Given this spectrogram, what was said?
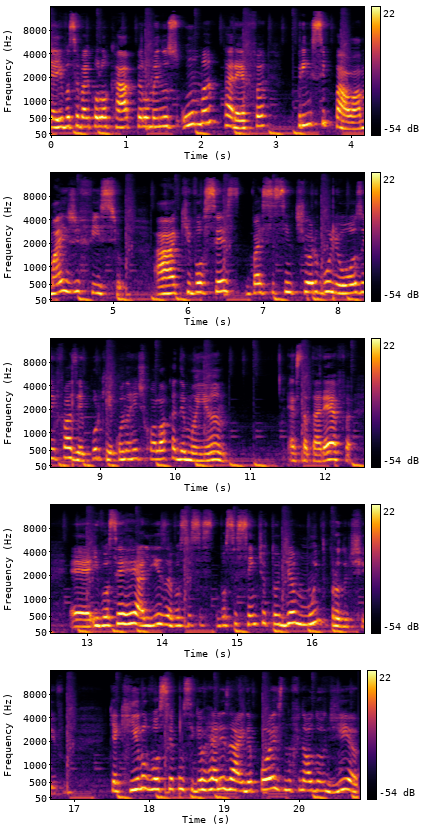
e aí você vai colocar pelo menos uma tarefa principal, a mais difícil, a que você vai se sentir orgulhoso em fazer. Porque quando a gente coloca de manhã esta tarefa é, e você realiza, você, você sente o seu dia muito produtivo. Que aquilo você conseguiu realizar. E depois, no final do dia,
